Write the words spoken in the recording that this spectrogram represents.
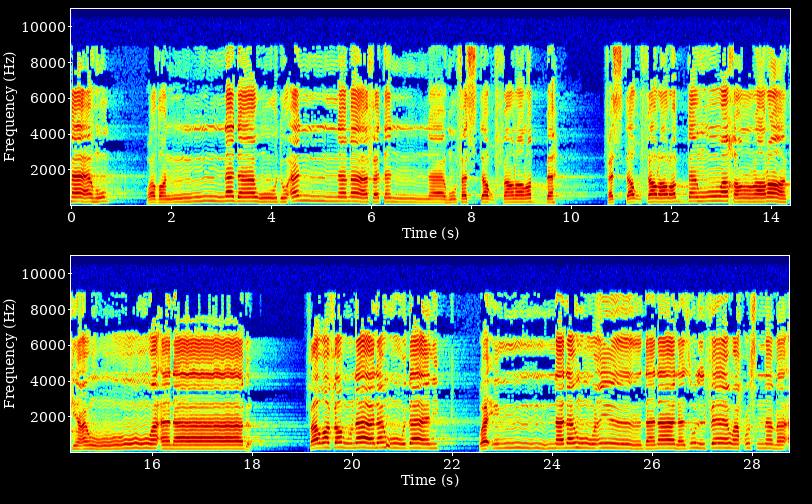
ما هم وظن داود أنما فتناه فاستغفر ربه فاستغفر ربه وخر راكعا وأناب. فغفرنا له ذلك وإن له عندنا لزلفى وحسن مآب.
